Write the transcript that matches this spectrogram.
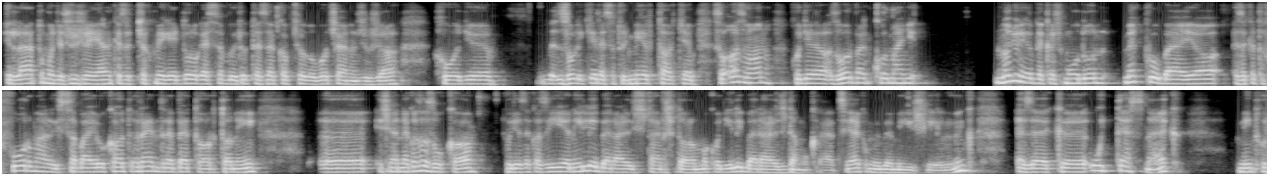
Én látom, hogy a Zsuzsa jelentkezett, csak még egy dolog eszembe jutott ezzel kapcsolatban, bocsánat Zsuzsa, hogy Zoli kérdezett, hogy miért tartja. Szóval az van, hogy az Orbán kormány nagyon érdekes módon megpróbálja ezeket a formális szabályokat rendre betartani, és ennek az az oka, hogy ezek az ilyen illiberális társadalmak, vagy illiberális demokráciák, amiben mi is élünk, ezek úgy tesznek, mintha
